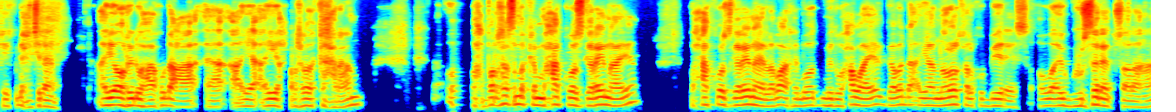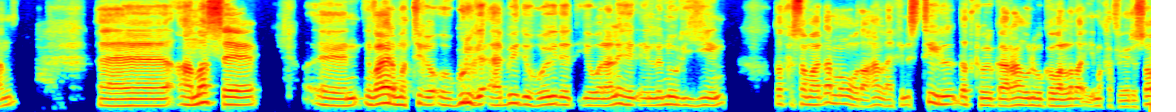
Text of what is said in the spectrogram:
kay ku dhex jiraan ayaa already waxaa ku dhaca ayay waxbarashada ka haraan. Waxbarashadaas marka maxaa ku hoosgaraynaya waxaa ku hoosgaraynaya laba arrimood. Mid waxa waaye gabadha ayaa nolol kale ku biiraysa oo ay guursanaya tusaale ahaan. Amase environmentiga oo guriga aabaheed iyo hooyadeed iyo walaalaheed ay la nool yihiin dadka soomaalida ma wada ahaan laakiin still dadka gaar ahaan weliba gobollada iyo markaad fiiriso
